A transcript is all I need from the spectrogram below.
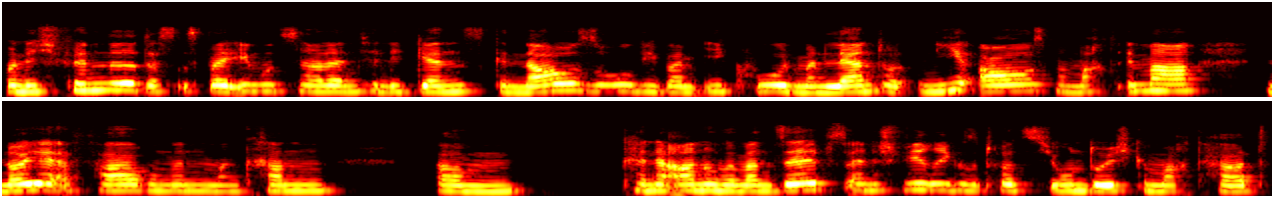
Und ich finde, das ist bei emotionaler Intelligenz genauso wie beim IQ. Man lernt dort nie aus, man macht immer neue Erfahrungen, man kann, ähm, keine Ahnung, wenn man selbst eine schwierige Situation durchgemacht hat,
